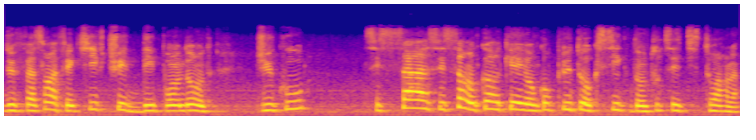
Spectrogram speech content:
de façon affective, tu es dépendante. Du coup, c'est ça, c'est ça encore qui est encore plus toxique dans toute cette histoire-là.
